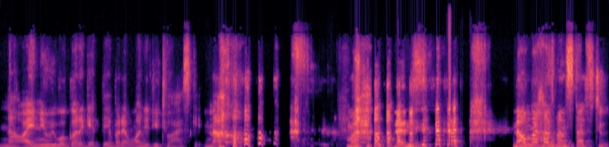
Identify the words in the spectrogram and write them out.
Now i knew we were going to get there but i wanted you to ask it now. My husband now my husband starts to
